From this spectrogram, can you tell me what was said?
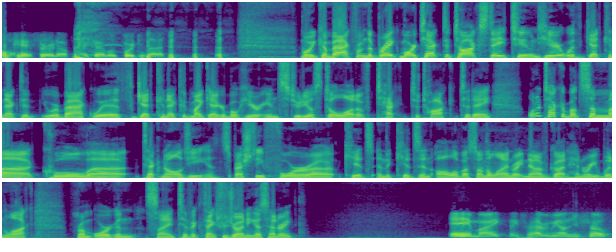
Okay, fair enough, Mike. I look forward to that. When we come back from the break, more tech to talk. Stay tuned here with Get Connected. You are back with Get Connected. Mike Agerbo here in studio. Still a lot of tech to talk today. I want to talk about some uh, cool uh, technology, especially for uh, kids and the kids in all of us. On the line right now, I've got Henry Winlock from Oregon Scientific. Thanks for joining us, Henry. Hey, Mike. Thanks for having me on your show.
